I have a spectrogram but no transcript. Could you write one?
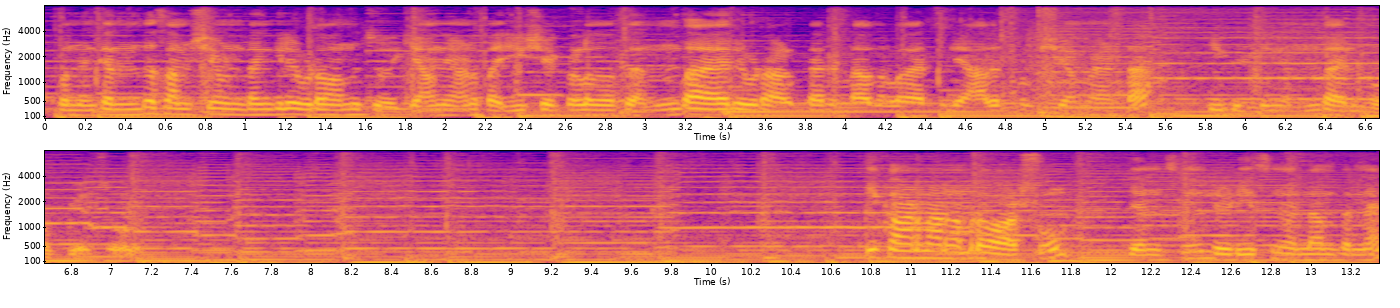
അപ്പൊ നിങ്ങൾക്ക് എന്ത് സംശയം ഉണ്ടെങ്കിലും ഇവിടെ വന്ന് ചോദിക്കാവുന്നതാണ് പരീക്ഷയ്ക്കുള്ള ദിവസം എന്തായാലും ഇവിടെ ആൾക്കാരുണ്ടാകുന്നുള്ള കാര്യത്തിൽ യാതൊരു സംശയവും വേണ്ട. ഈ ബിൽഡിംഗ് എന്തായാലും നോക്കി വെച്ചോളൂ ഈ കാണുന്നതാണ് നമ്മുടെ വാഷ്റൂം ജെൻസിനും ലേഡീസിനും എല്ലാം തന്നെ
